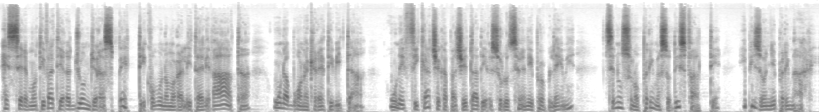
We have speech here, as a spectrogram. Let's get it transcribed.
essere motivati a raggiungere aspetti come una moralità elevata, una buona creatività, un'efficace capacità di risoluzione dei problemi, se non sono prima soddisfatti i bisogni primari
